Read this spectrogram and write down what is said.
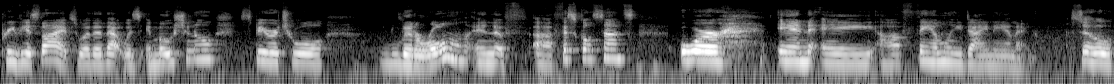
previous lives, whether that was emotional, spiritual, literal, in a uh, fiscal sense, or in a uh, family dynamic. So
